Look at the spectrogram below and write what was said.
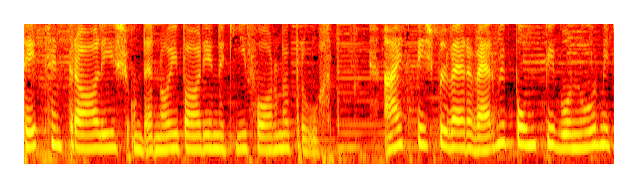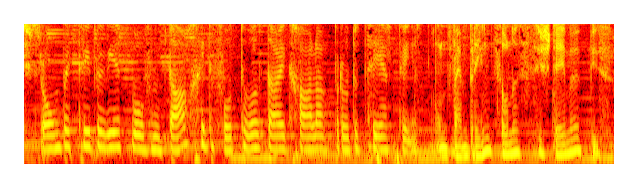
dezentral ist und erneuerbare Energieformen braucht. Ein Beispiel wäre eine Wärmepumpe, die nur mit Strom betrieben wird, die auf dem Dach in der Photovoltaikanlage produziert wird. Und wann bringt so ein System etwas?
